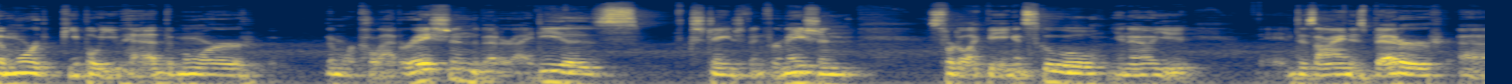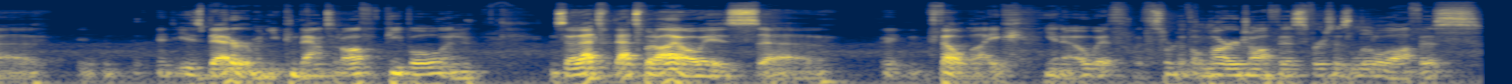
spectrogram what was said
the more the people you had, the more the more collaboration, the better ideas, exchange of information. Sort of like being in school, you know, you design is better uh, is better when you can bounce it off of people, and, and so that's that's what I always uh, felt like, you know, with, with sort of the large office versus little office.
